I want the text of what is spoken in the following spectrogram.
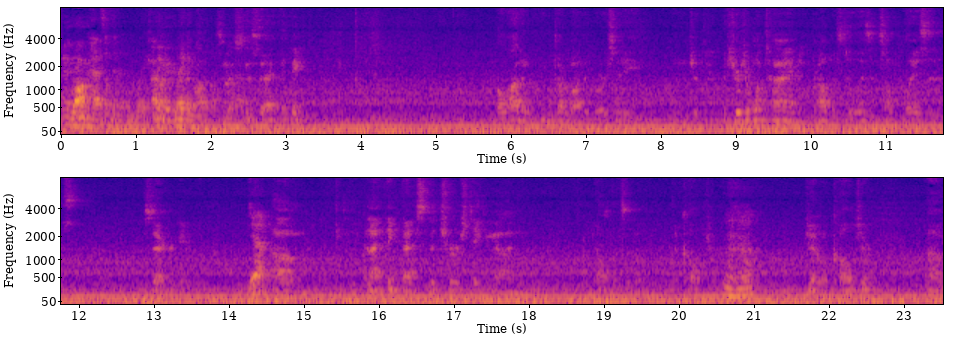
and- Robin had something in Blake. I think Blake and Robin. I was gonna say, I think a lot of, when we talk about diversity in the church, the church at one time, and probably still is in some places, segregated. Yeah. Um, and I think that's the church taking on elements of the, the culture, Mm-hmm. general culture. Um,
